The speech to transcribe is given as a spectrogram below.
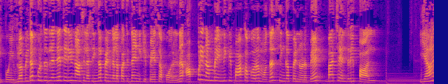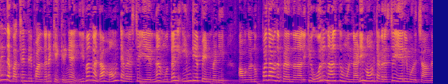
இப்போ இவ்ளோ பில்டப் கொடுத்ததுல இருந்தே தெரியும் நான் சில சிங்க பெண்களை பத்தி தான் இன்னைக்கு பேச போறேன்னு. அப்படி நம்ம இன்னைக்கு பார்க்க போற முதல் சிங்க பெண்ணோட பேர் பச்சேந்திரி பால். யார் இந்த பச்சேந்திரி பால் தானே கேக்குறீங்க? இவங்க தான் மவுண்ட் எவரெஸ்ட் ஏறின முதல் இந்திய பெண்மணி. அவங்க முப்பதாவது பிறந்த நாளைக்கு ஒரு நாளுக்கு முன்னாடி மவுண்ட் எவரெஸ்ட் ஏறி முடிச்சாங்க.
